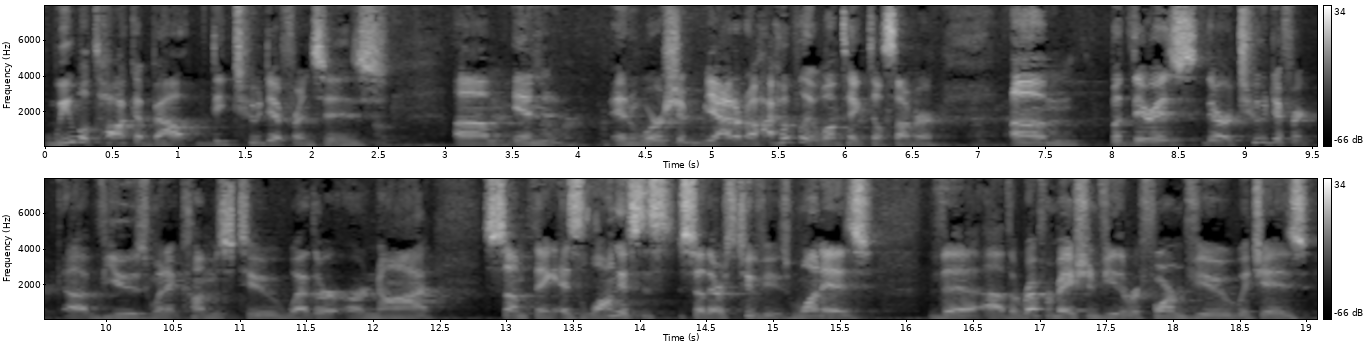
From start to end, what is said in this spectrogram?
we will talk about the two differences um, in in worship. Yeah, I don't know. Hopefully, it won't take till summer. Um, but there is there are two different uh, views when it comes to whether or not something, as long as it's, so. There's two views. One is the uh, the Reformation view, the Reformed view, which is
